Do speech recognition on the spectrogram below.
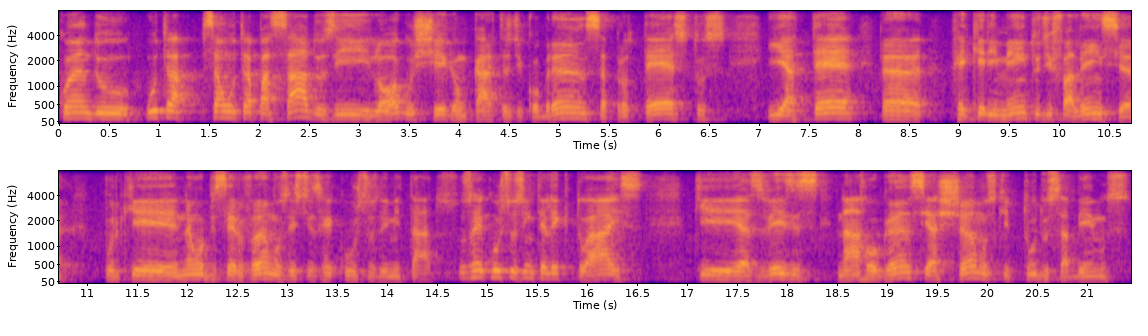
quando ultra, são ultrapassados e logo chegam cartas de cobrança, protestos e até uh, requerimento de falência porque não observamos estes recursos limitados. Os recursos intelectuais, que às vezes na arrogância achamos que tudo sabemos.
